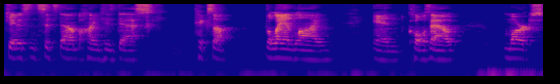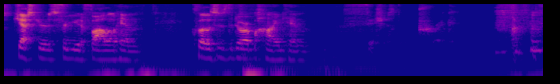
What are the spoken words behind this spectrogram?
Jameson sits down behind his desk, picks up the landline, and calls out. Marx gestures for you to follow him, closes the door behind him. Vicious little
